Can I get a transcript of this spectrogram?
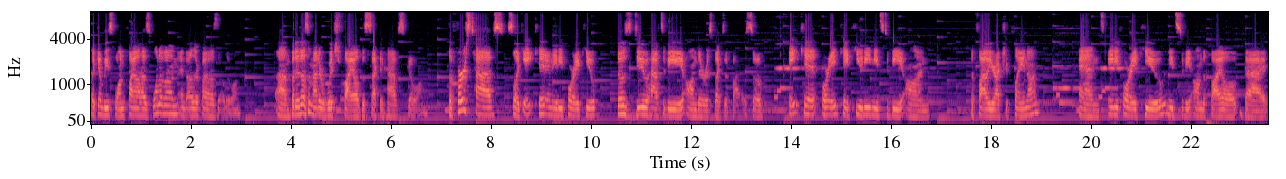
Like at least one file has one of them, and the other file has the other one. Um, but it doesn't matter which file the second halves go on. The first halves, so like 8kit and 84aq, those do have to be on their respective files. So 8kit or 8kqt needs to be on the file you're actually playing on, and 84aq needs to be on the file that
